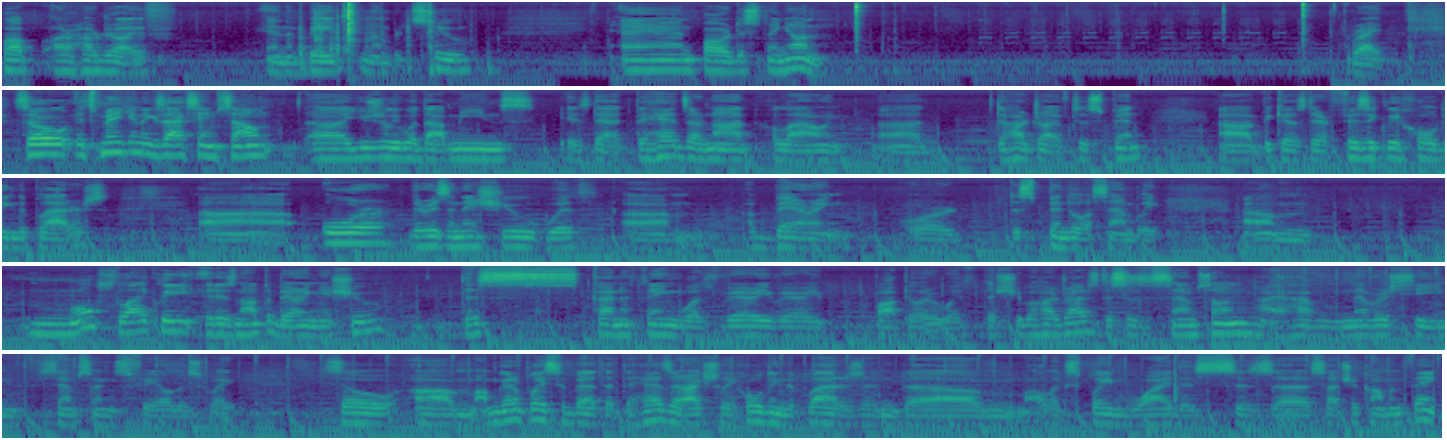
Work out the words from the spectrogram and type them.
pop our hard drive in the bait number two and power this thing on. Right. So it's making the exact same sound. Uh, usually what that means is that the heads are not allowing uh, the hard drive to spin uh, because they're physically holding the platters. Uh, or there is an issue with um, a bearing or the spindle assembly. Um, most likely it is not the bearing issue. This kind of thing was very, very popular with Toshiba hard drives. This is a Samsung. I have never seen Samsungs fail this way. So um, I'm gonna place a bet that the heads are actually holding the platters and um, I'll explain why this is uh, such a common thing.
